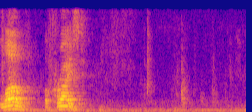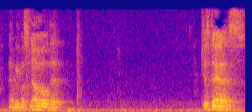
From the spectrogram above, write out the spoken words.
love of Christ. And we must know that just as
